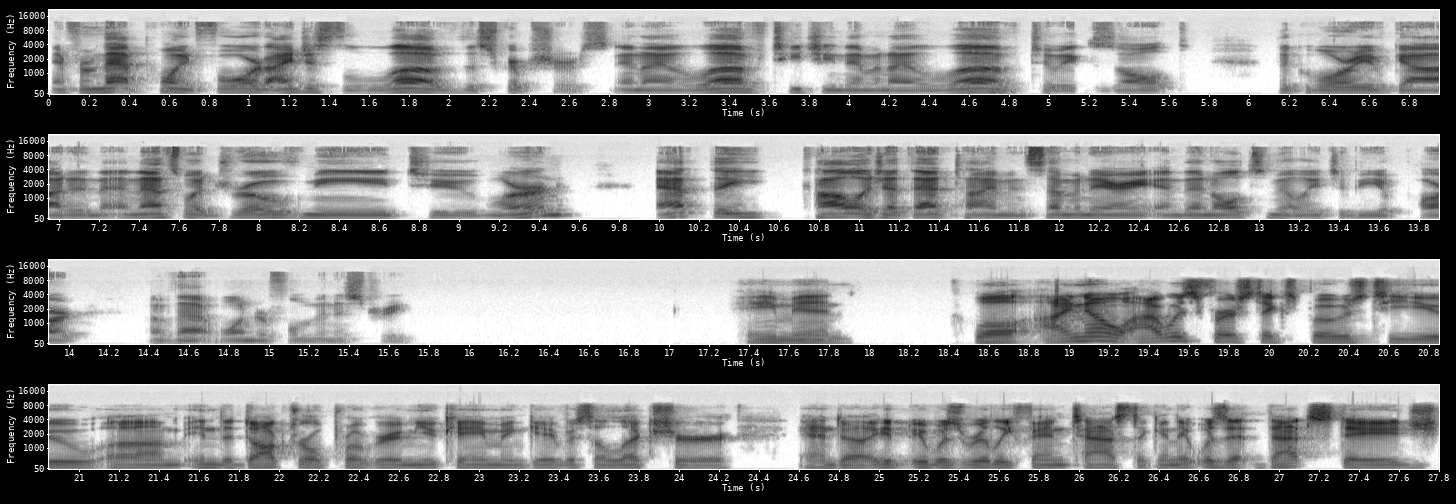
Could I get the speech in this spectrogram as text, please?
And from that point forward, I just love the scriptures and I love teaching them and I love to exalt the glory of God. And, and that's what drove me to learn at the college at that time in seminary, and then ultimately to be a part of that wonderful ministry. Amen. Well, I know I was first exposed to you um, in the doctoral program. You came and gave us a lecture, and uh, it, it was really fantastic. And it was at that stage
